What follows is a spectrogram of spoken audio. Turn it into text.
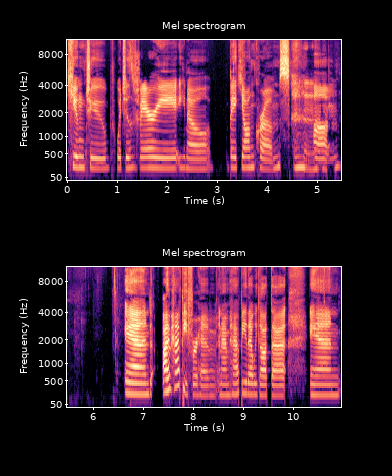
Kyung Tube, which is very, you know, bake young crumbs. Mhm. Um, and I'm happy for him, and I'm happy that we got that. And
